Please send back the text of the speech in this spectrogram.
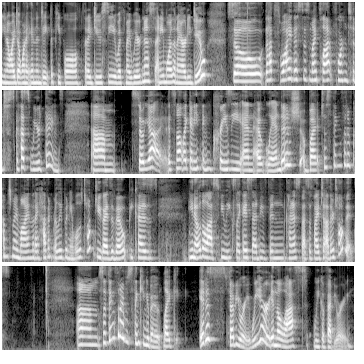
you know, I don't want to inundate the people that I do see with my weirdness any more than I already do. So that's why this is my platform to discuss weird things. Um, so yeah, it's not like anything crazy and outlandish, but just things that have come to my mind that I haven't really been able to talk to you guys about because, you know, the last few weeks, like I said, we've been kind of specified to other topics. Um, so things that I was thinking about, like it is February. We are in the last week of February.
